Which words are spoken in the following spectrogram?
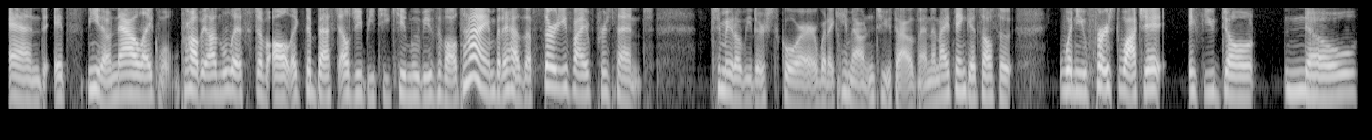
And it's you know now like well, probably on the list of all like the best LGBTQ movies of all time, but it has a 35 percent tomato meter score when it came out in 2000. And I think it's also when you first watch it, if you don't know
